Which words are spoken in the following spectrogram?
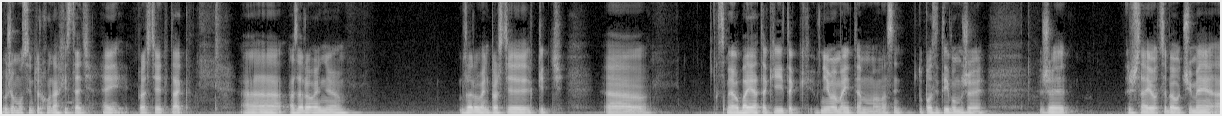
už ho musím trochu nachystať. Hej, proste je to tak a, a zároveň zároveň proste keď uh, sme obaja takí, tak vnímam aj tam vlastne tú pozitívum, že, že, že sa aj od seba učíme a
